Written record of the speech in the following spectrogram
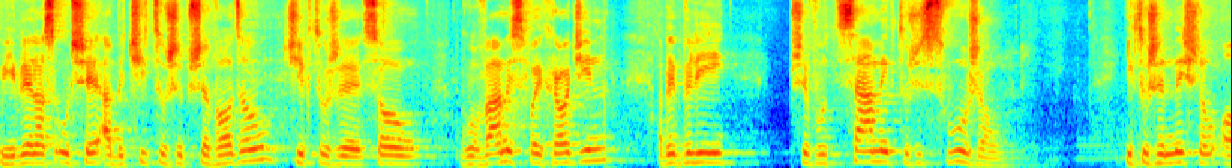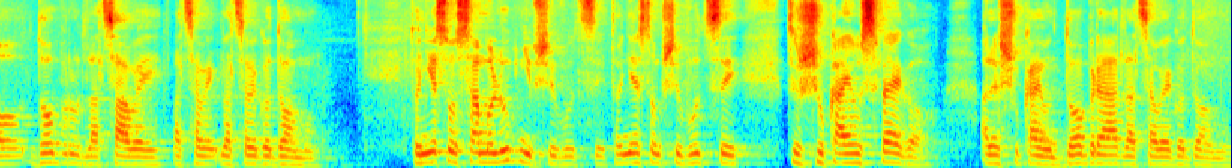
Biblia nas uczy, aby ci, którzy przewodzą, ci, którzy są głowami swoich rodzin, aby byli przywódcami, którzy służą i którzy myślą o dobru dla, całej, dla, całej, dla całego domu. To nie są samolubni przywódcy, to nie są przywódcy, którzy szukają swego, ale szukają dobra dla całego domu.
